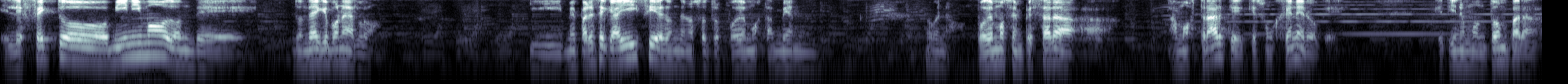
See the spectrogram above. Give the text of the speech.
el efecto mínimo donde, donde hay que ponerlo. Y me parece que ahí sí es donde nosotros podemos también, bueno, podemos empezar a, mostrar que, es un género que, tiene un montón para,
